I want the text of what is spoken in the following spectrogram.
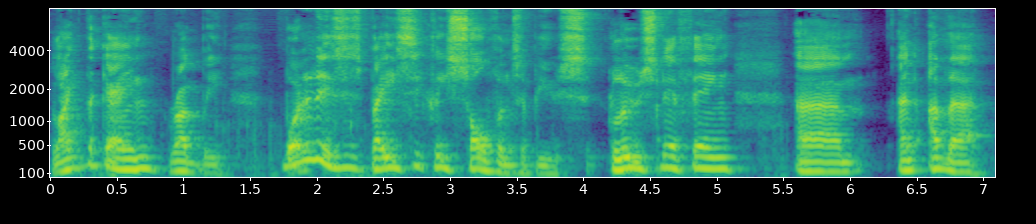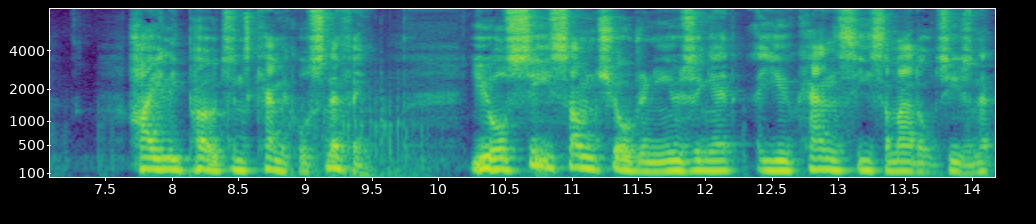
Like the game, rugby. What it is is basically solvent abuse, glue sniffing, um, and other highly potent chemical sniffing. You'll see some children using it. You can see some adults using it.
